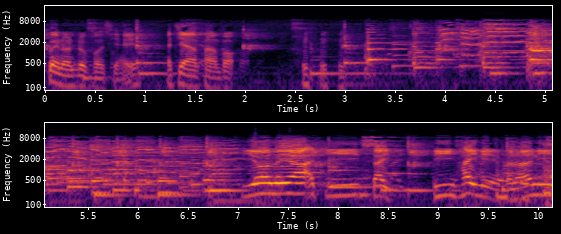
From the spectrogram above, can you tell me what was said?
ခွင့်တော့လွတ်ဖို့ဆရာရဲ့အကြံအဖန်ပေါ့ရောစရာအကြည့်စိုက်ဒီဟိုက်နဲ့ဗရန်နီ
